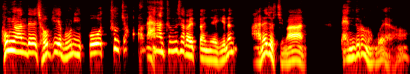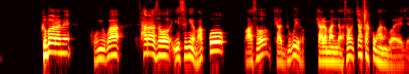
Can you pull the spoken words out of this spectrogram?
공유한데 저기에 문이 있고 틈 조그만한 틈새가 있다는 얘기는 안 해줬지만 만들어 놓은 거예요 그 바람에 공유가 살아서 이승에 왔고 와서 걔 누구요? 걔를 만나서 짝짝꿍 하는 거예요 이제.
